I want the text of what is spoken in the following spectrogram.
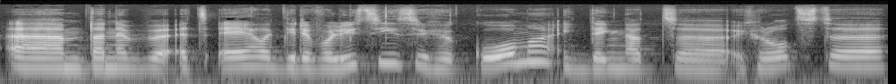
Ehm, dan hebben we het eigenlijk, die revolutie is er gekomen. Ik denk dat de grootste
